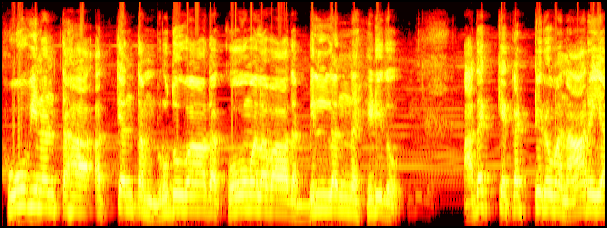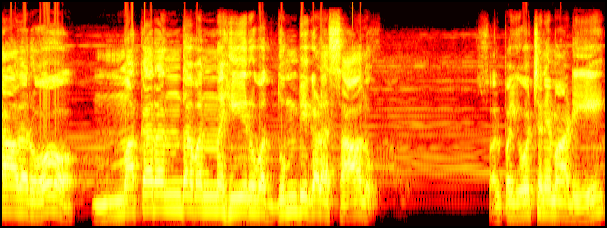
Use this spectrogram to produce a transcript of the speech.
ಹೂವಿನಂತಹ ಅತ್ಯಂತ ಮೃದುವಾದ ಕೋಮಲವಾದ ಬಿಲ್ಲನ್ನು ಹಿಡಿದು ಅದಕ್ಕೆ ಕಟ್ಟಿರುವ ನಾರಿಯಾದರೋ ಮಕರಂದವನ್ನು ಹೀರುವ ದುಂಬಿಗಳ ಸಾಲು. ಸ್ವಲ್ಪ ಯೋಚನೆ ಮಾಡಿ.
